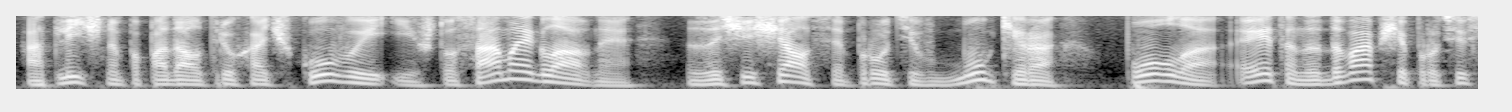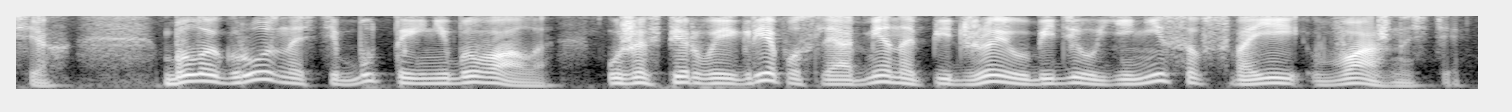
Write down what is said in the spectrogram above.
отлично попадал трехочковый и, что самое главное, защищался против Букера, Пола, Эйтона, да вообще против всех. Былой грузности будто и не бывало. Уже в первой игре после обмена Пиджей убедил Ениса в своей важности –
